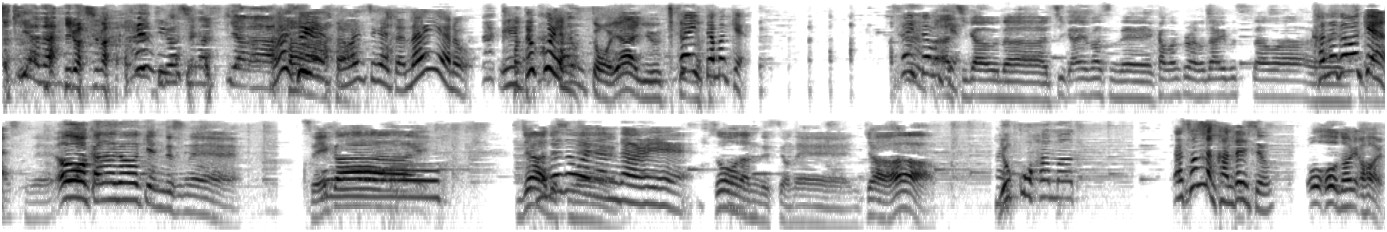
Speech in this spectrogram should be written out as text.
好きやな、広島。広島好きやな。間違えた、間違えた。何やろえ、どこやの？関東や言うて。埼玉県。あ、埼玉県。違うな違いますね。鎌倉の大仏さんは。神奈川県ね。おー、神奈川県ですね。正解じゃあです神奈川なんね。だ、あれ。そうなんですよね。じゃあ、い横浜、あ、そんなん簡単ですよ。お、お、何、はい。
